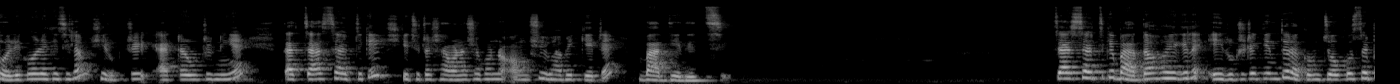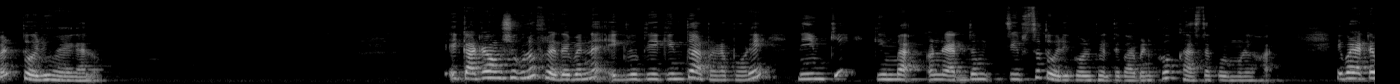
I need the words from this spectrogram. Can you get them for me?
তৈরি করে রেখেছিলাম, সেই রুটির একটা রুটি নিয়ে তার চার সাইড থেকে কিছুটা সামান্য সামান্য অংশ এভাবে কেটে বাদ দিয়ে দিচ্ছি। চার সাইড থেকে বাদ দেওয়া হয়ে গেলে এই রুটিটা কিন্তু এরকম চৌকো শেপের তৈরি হয়ে গেল। এই কাটার অংশগুলো ফেলে দেবেন না, এগুলো দিয়ে কিন্তু আপনারা পরে নিমকি কিংবা অন্য একদম চিপসও তৈরি করে ফেলতে পারবেন, খুব খাস্তা কুড়মুড়ে হয়। এবার একটা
